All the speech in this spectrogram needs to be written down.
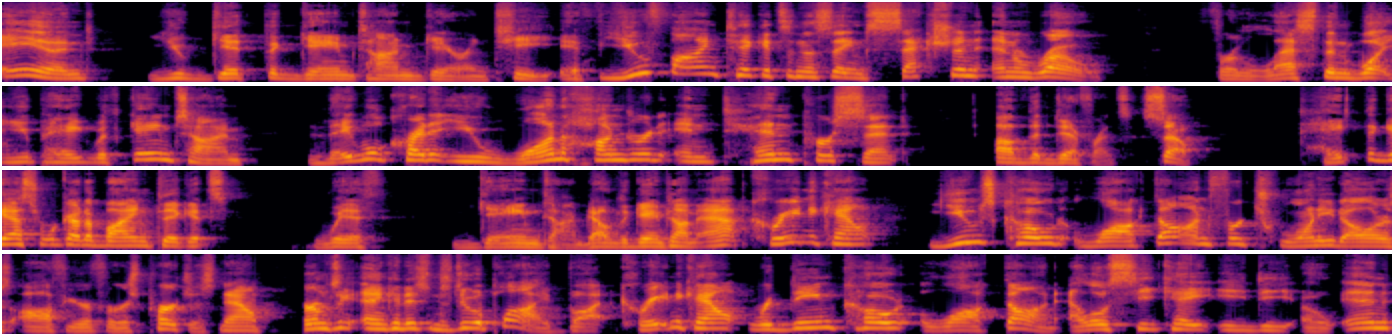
and you get the game time guarantee. If you find tickets in the same section and row for less than what you paid with game time, they will credit you 110% of the difference. So take the guesswork out of buying tickets with Gametime. Download the Gametime app, create an account, use code locked on for $20 off your first purchase. Now, terms and conditions do apply, but create an account, redeem code locked on, L O C K E D O N,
